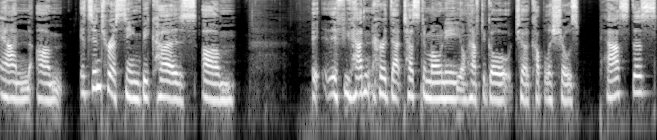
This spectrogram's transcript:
And um, it's interesting because um, if you hadn't heard that testimony, you'll have to go to a couple of shows past this,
